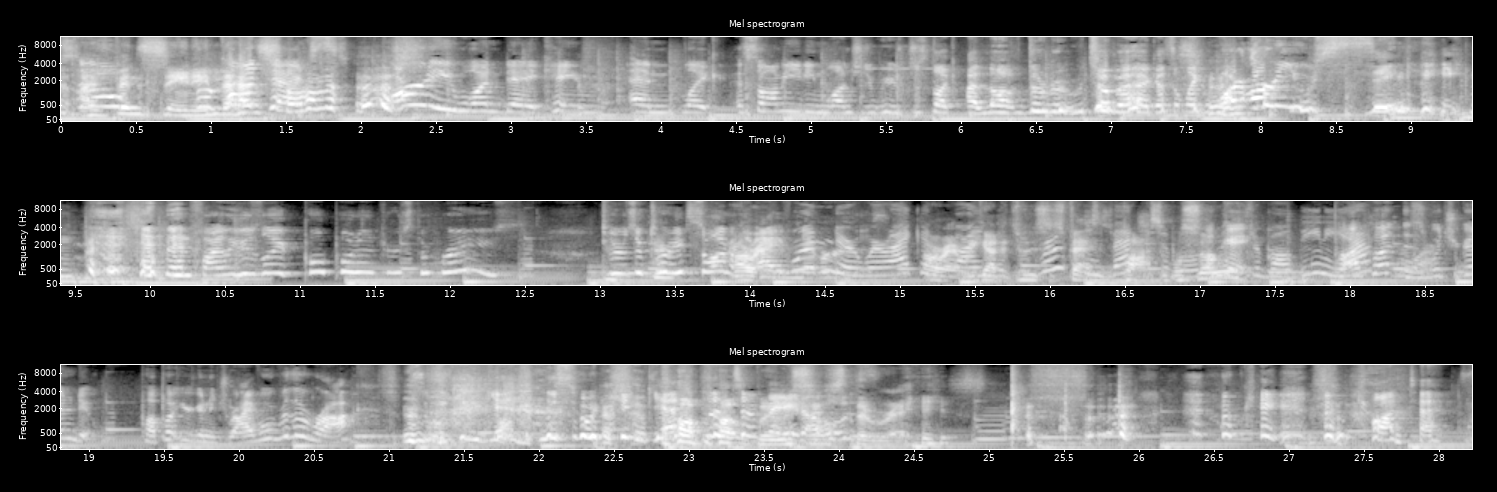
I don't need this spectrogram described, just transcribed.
So, I've been singing for that context, song. Artie one day came and like saw me eating lunch and we was just like, I love the rutabagas. I'm like, what are you singing? and then finally he was like, Putt Putt enters the race. There's a great song. I'm All like, right. I've never Wonder heard where this. I can All right, we find gotta do this as fast as possible, so- Okay. Mr. Baldini Putt-Putt, this is what you're gonna do. Putt-Putt, you're gonna drive over the rock so we can get so we can get Putt Putt the tomatoes. loses the race. okay, context.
